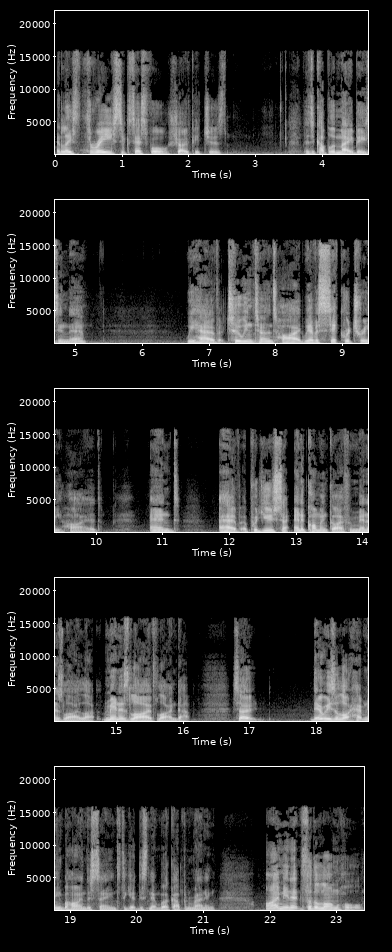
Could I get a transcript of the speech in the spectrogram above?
at least three successful show pitches. There's a couple of maybes in there. We have two interns hired. We have a secretary hired, and I have a producer and a comment guy from Men's Live, Live lined up. So there is a lot happening behind the scenes to get this network up and running. I'm in it for the long haul.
